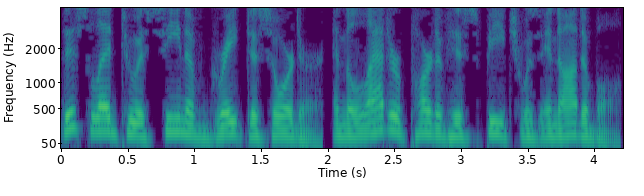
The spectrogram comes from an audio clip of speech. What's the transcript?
This led to a scene of great disorder, and the latter part of his speech was inaudible.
